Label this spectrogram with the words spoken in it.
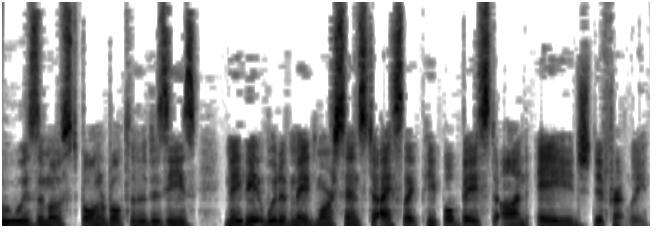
who was the most vulnerable to the disease, maybe it would have made more sense to isolate people based on age differently.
